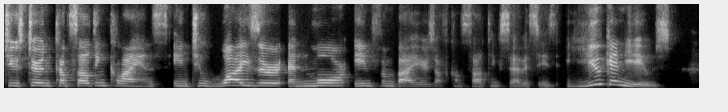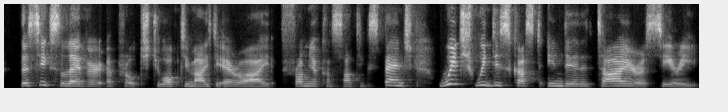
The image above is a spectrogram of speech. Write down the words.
to turn consulting clients into wiser and more informed buyers of consulting services. You can use the six lever approach to optimize the ROI from your consulting spend, which we discussed in the entire series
